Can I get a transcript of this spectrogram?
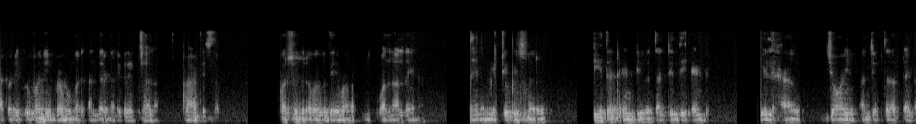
అటువంటి కృపని ప్రభు మనకు అందరికీ అనుగ్రహించాల. ప్రార్థిస్తాం. పరశుద్రవకు దేవ మీకు వదనాలనైనా. నేను మీరు చూపించినారు. ఈ that endurance until the end will have joy అని చెప్తున్నారు ఆయన.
